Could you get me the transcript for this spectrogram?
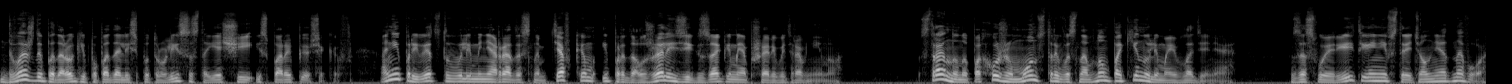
Дважды по дороге попадались патрули, состоящие из пары песиков. Они приветствовали меня радостным тявком и продолжали зигзагами обшаривать равнину. Странно, но, похоже, монстры в основном покинули мои владения. За свой рейд я не встретил ни одного.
